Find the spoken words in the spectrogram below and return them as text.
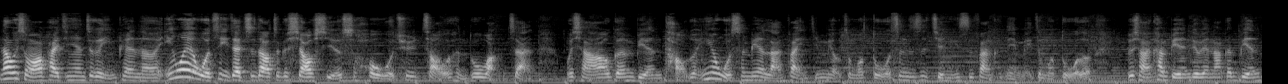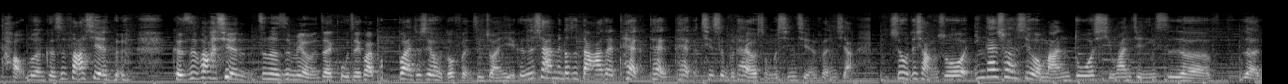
那为什么要拍今天这个影片呢？因为我自己在知道这个消息的时候，我去找了很多网站，我想要跟别人讨论。因为我身边的蓝饭已经没有这么多，甚至是杰尼斯饭可能也没这么多了，就想要看别人留言啊，跟别人讨论。可是发现，可是发现真的是没有人在顾这块，不然就是有很多粉丝专业，可是下面都是大家在 tag tag tag，其实不太有什么心情的分享。所以我就想说，应该算是有蛮多喜欢杰尼斯的。人，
